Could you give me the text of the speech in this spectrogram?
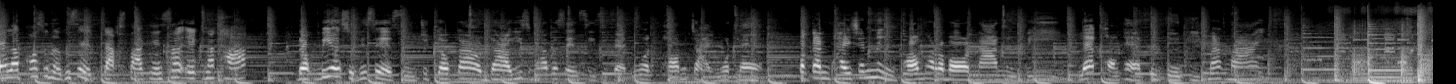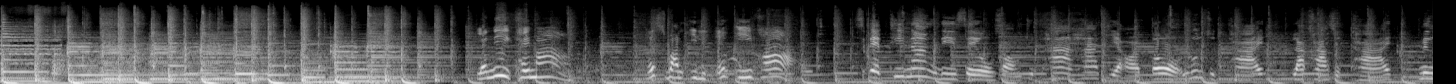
และรับข้อเสนอพิเศษจาก Stargazer X นะคะ ดอกเบี้ยสุดพิเศษ 0.99 ดาว 25% 48 งวด พร้อมจ่ายงวดแรก ประกันภัยชั้น 1 พร้อมพรบนาน 1 ปี และของแถมอื่น ๆ อีกมากมายและนี่ใครมา S1 Elite FE ค่ะ 11ที่นั่งดีเซล 2.5 5 เกียร์ออโต้รุ่นสุดท้าย ราคาสุดท้าย 1 4 9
